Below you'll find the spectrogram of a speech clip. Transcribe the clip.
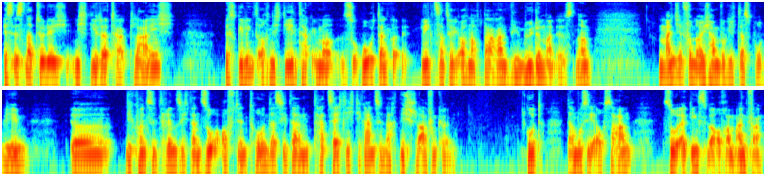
es ist natürlich nicht jeder Tag gleich. Es gelingt auch nicht jeden Tag immer so gut. Dann liegt es natürlich auch noch daran, wie müde man ist. Ne? Manche von euch haben wirklich das Problem, äh, die konzentrieren sich dann so auf den Ton, dass sie dann tatsächlich die ganze Nacht nicht schlafen können. Gut, da muss ich auch sagen, so erging es mir auch am Anfang.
